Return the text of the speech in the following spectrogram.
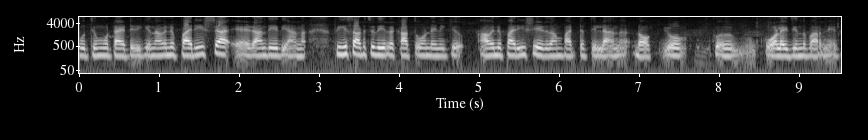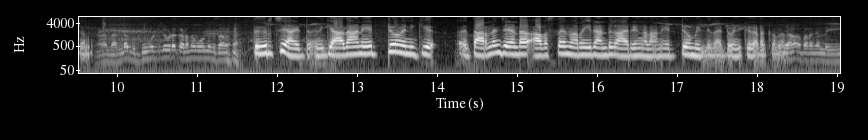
ബുദ്ധിമുട്ടായിട്ടിരിക്കുന്നത്. അവന് പരീക്ഷ ഏഴാം തീയതിയാണ്. ഫീസ് അടച്ച് തീരക്കാത്തതുകൊണ്ട് എനിക്ക് അവന് പരീക്ഷ എഴുതാൻ പറ്റത്തില്ല എന്ന് ഡോക്ടർ കോളേജിൽ നിന്ന് പറഞ്ഞേക്കുന്നു. തീർച്ചയായിട്ടും. എനിക്ക് അതാണ് ഏറ്റവും എനിക്ക് തരണം ചെയ്യേണ്ട അവസ്ഥ എന്ന് പറഞ്ഞാൽ ഈ രണ്ട് കാര്യങ്ങളാണ് ഏറ്റവും വലിയതായിട്ടും എനിക്ക് കിടക്കുന്നത്. ഞാൻ പറഞ്ഞല്ലോ ഈ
